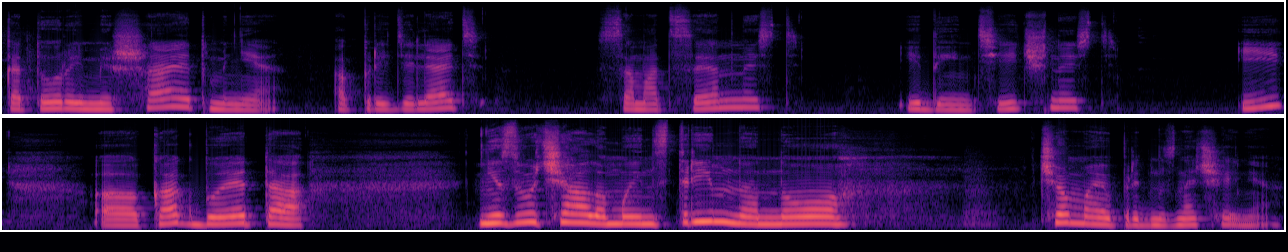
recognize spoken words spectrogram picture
который мешает мне определять самоценность, идентичность и э, как бы это не звучало мейнстримно, но в чем мое предназначение?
